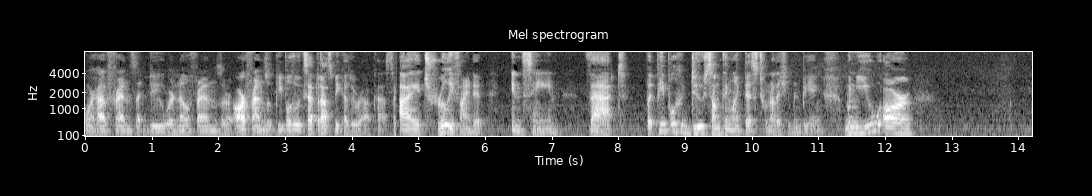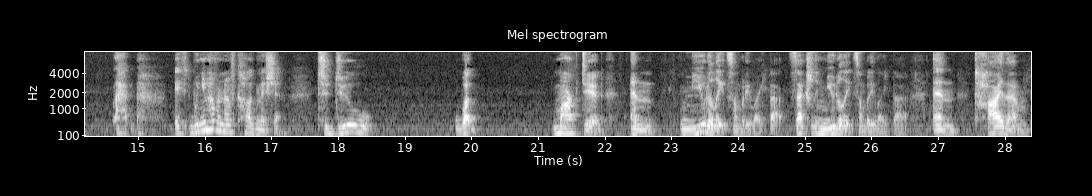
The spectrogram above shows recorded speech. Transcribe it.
or have friends that do or know friends or are friends with people who accepted us because we were outcasts. I truly find it insane that but people who do something like this to another human being when you are if when you have enough cognition to do what Mark did and mutilate somebody like that, sexually mutilate somebody like that, and tie them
